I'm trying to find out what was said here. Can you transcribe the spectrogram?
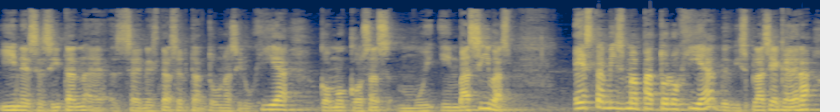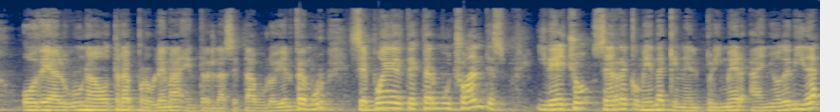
y necesitan, eh, se necesita hacer tanto una cirugía como cosas muy invasivas esta misma patología de displasia de cadera o de alguna otra problema entre el acetábulo y el fémur se puede detectar mucho antes y de hecho se recomienda que en el primer año de vida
